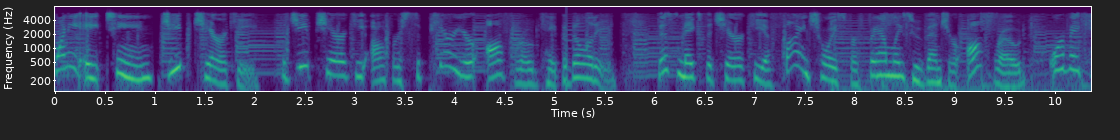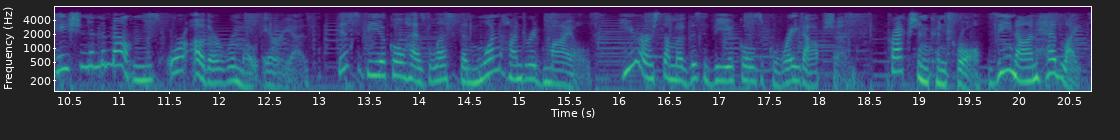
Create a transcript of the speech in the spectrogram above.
2018 Jeep Cherokee. The Jeep Cherokee offers superior off-road capability. This makes the Cherokee a fine choice for families who venture off-road or vacation in the mountains or other remote areas. This vehicle has less than 100 miles. Here are some of this vehicle's great options traction control, xenon headlights,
